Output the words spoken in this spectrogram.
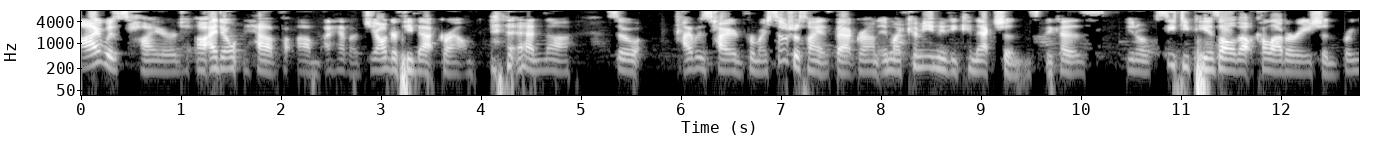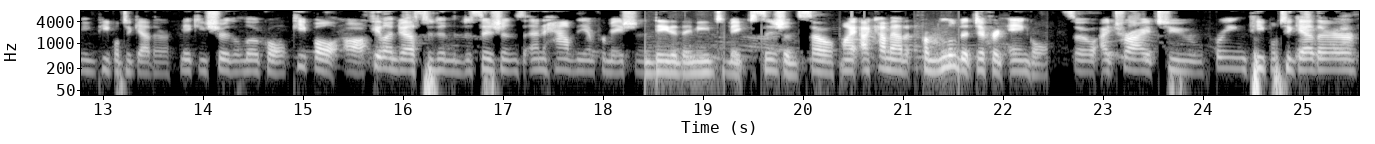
I was hired. Uh, I don't have. Um, I have a geography background, and uh, so I was hired for my social science background and my community connections because you know, CTP is all about collaboration, bringing people together, making sure the local people uh, feel invested in the decisions and have the information and data they need to make decisions. So my, I come at it from a little bit different angle. So I try to bring people together,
